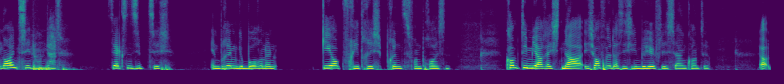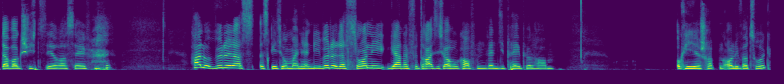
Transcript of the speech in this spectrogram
1976 in Bremen geborenen Georg Friedrich Prinz von Preußen. Kommt ihm ja recht nah. Ich hoffe, dass ich ihm behilflich sein konnte. Ja, der war Geschichtslehrer, safe. Hallo, würde das, es geht hier um mein Handy, würde das Sony gerne für 30 Euro kaufen, wenn sie PayPal haben. Okay, hier schreibt ein Oliver zurück.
